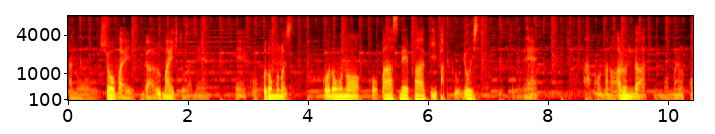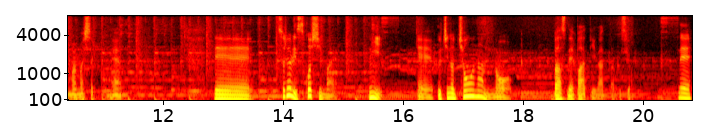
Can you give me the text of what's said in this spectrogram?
あの商売が上手い人がね、えー、こう子供の子供のこうバースデーパーティーパックを用意してたっていうことでね。あこんなのあるんだって思いましたけどねでそれより少し前に、えー、うちの長男のバースデーパーティーがあったんですよ。で、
